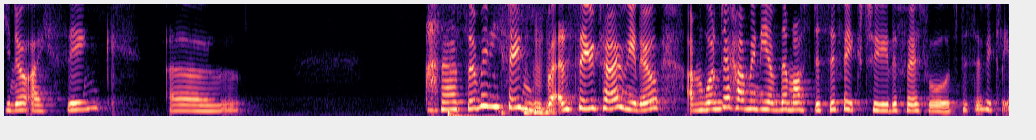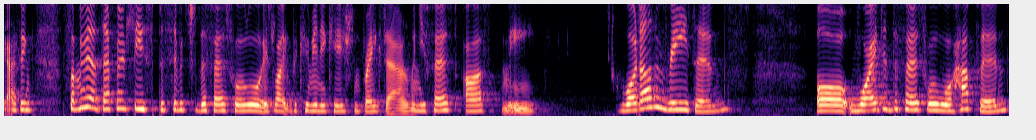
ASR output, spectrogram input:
you know, I think. Uh, there are so many things, but at the same time, you know, I wonder how many of them are specific to the First World War specifically. I think something that's definitely specific to the First World War is like the communication breakdown. When you first asked me, what are the reasons or why did the First World War happen?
